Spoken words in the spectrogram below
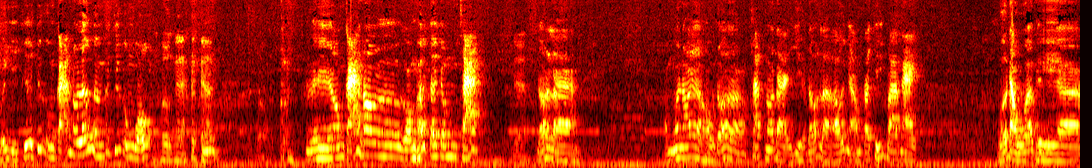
Bởi vì chứ trước ông cả nó lớn hơn cái trước ông bộ. Hương ha Ừ. thì ông cả nó gồm hết ở trong xã dạ. Đó là ông mới nói hồi đó pháp nói đài gì đó là ở nhà ông ta chí ba ngày. Bữa đầu thì à,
